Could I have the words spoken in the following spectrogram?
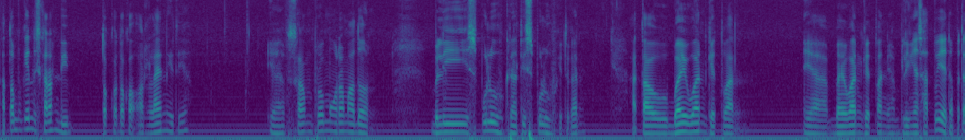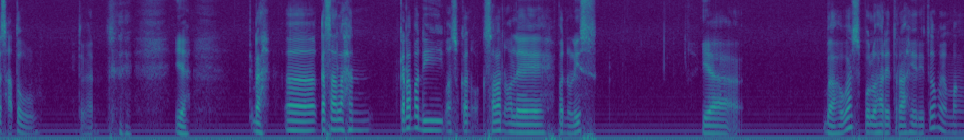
Atau mungkin sekarang di toko-toko online gitu ya. Ya sekarang promo Ramadan. Beli 10 gratis 10 gitu kan. Atau buy one get one ya buy one get one ya. Belinya satu ya dapetnya satu gitu kan. Ya. Nah eh, kesalahan kenapa dimasukkan kesalahan oleh penulis? Ya bahwa 10 hari terakhir itu memang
